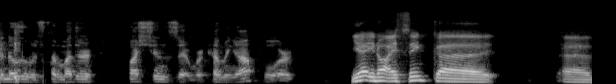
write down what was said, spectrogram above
I know there was some other questions that were coming up or, Yeah, you know, I think uh, uh,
